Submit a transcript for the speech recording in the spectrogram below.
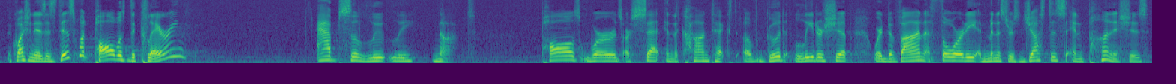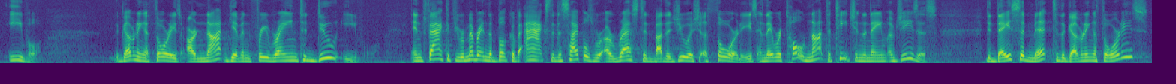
The question is is this what Paul was declaring? Absolutely not. Paul's words are set in the context of good leadership where divine authority administers justice and punishes evil. The governing authorities are not given free rein to do evil. In fact, if you remember in the book of Acts, the disciples were arrested by the Jewish authorities and they were told not to teach in the name of Jesus. Did they submit to the governing authorities?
